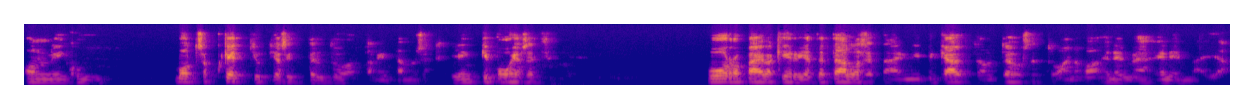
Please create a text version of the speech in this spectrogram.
on niin kuin WhatsApp-ketjut ja sitten tuota, niin tämmöiset linkkipohjaiset vuoropäiväkirjat ja tällaiset näin, niiden käyttö on tehostettu aina vaan enemmän ja enemmän. Ja,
